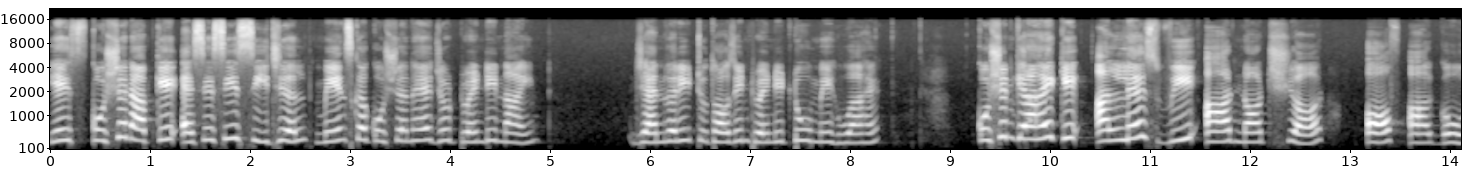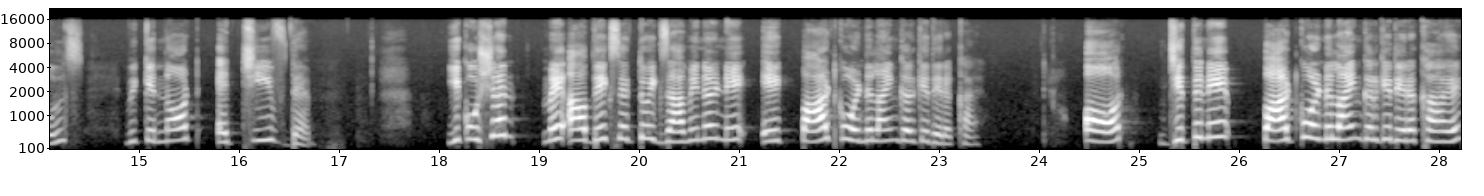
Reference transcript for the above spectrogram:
ये क्वेश्चन आपके एसएससी सीजीएल मेंस का क्वेश्चन है, जो 29 जनवरी 2022 में हुआ है। क्वेश्चन क्या है कि unless we are not sure of our goals we can not achieve them ये क्वेश्चन में आप देख सकते हो एग्जामिनर ने एक पार्ट को अंडरलाइन करके दे रखा है। और जितने पार्ट को अंडरलाइन करके दे रखा है,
